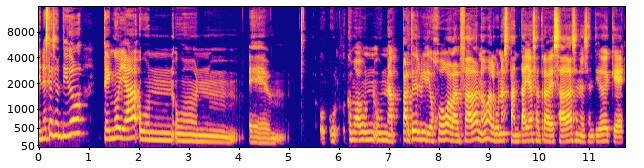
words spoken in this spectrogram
En este sentido, tengo ya un, un, eh, como una parte del videojuego avanzada, ¿no? Algunas pantallas atravesadas en el sentido de que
